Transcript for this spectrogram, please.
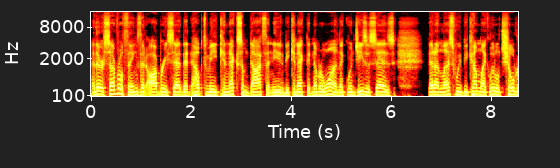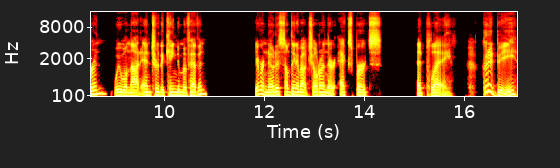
And there are several things that Aubrey said that helped me connect some dots that needed to be connected. Number one, like when Jesus says that unless we become like little children, we will not enter the kingdom of heaven. You ever notice something about children? They're experts at play. Could it be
